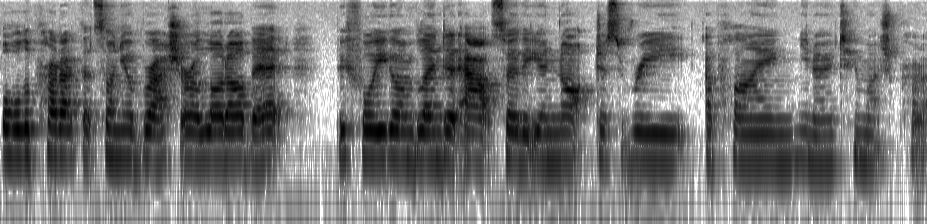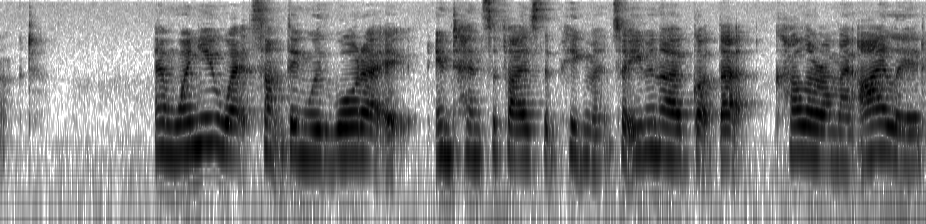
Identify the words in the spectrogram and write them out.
all the product that's on your brush or a lot of it before you go and blend it out so that you're not just reapplying, you know, too much product. And when you wet something with water, it intensifies the pigment. So even though I've got that color on my eyelid,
